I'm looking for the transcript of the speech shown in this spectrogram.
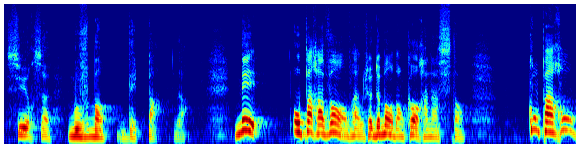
sur ce mouvement des pas. Mais auparavant, je demande encore un instant, comparons,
